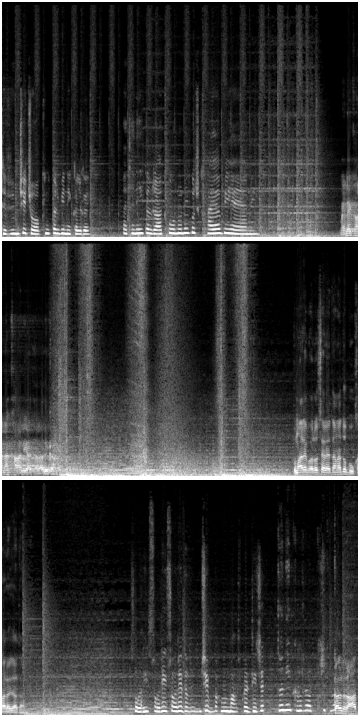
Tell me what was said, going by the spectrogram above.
दिव्यम जी जॉगिंग पर भी निकल गए। पता नहीं कल रात को उन्होंने कुछ खाया भी है या नहीं। मैंने खाना खा लिया था राधिका। तुम्हारे भरोसे रहता ना तो भूखा रह जाता मैं। सॉरी सॉरी सॉरी जी हमें माफ़ कर दीजिए। तो नहीं कल रात कल रात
